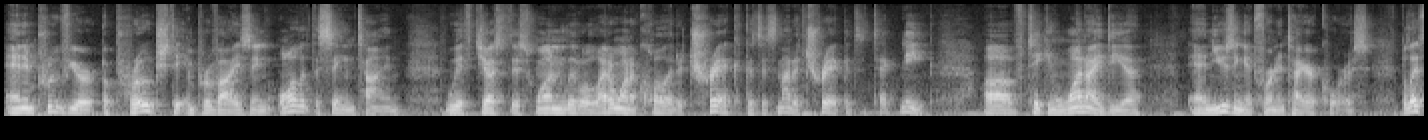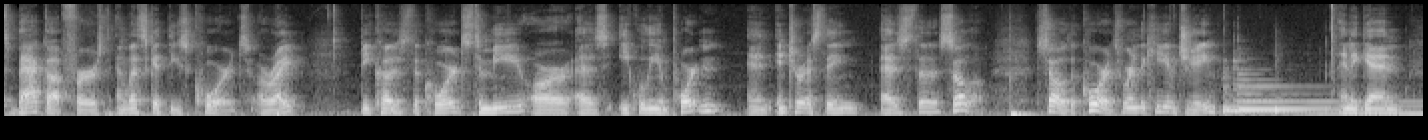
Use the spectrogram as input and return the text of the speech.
and improve your approach to improvising all at the same time with just this one little, I don't want to call it a trick because it's not a trick, it's a technique of taking one idea and using it for an entire chorus. But let's back up first and let's get these chords, all right? Because the chords to me are as equally important and interesting as the solo. So the chords, we're in the key of G. And again,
